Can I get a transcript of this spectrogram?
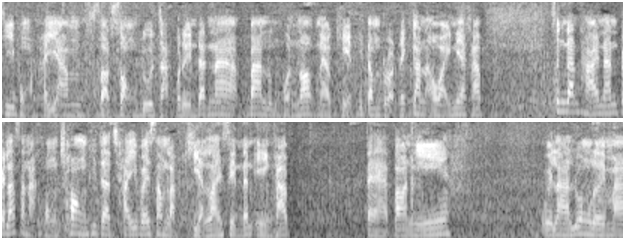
ที่ผมพยายามสอดส่องดูจากบริเวณด้านหน้าบ้านลุงพลนอกแนวเขตที่ตำรวจได้กั้นเอาไว้เนี่ยครับ ซึ่งด้านท้ายนั้นเป็นลักษณะของช่องที่จะใช้ไว้สำหรับเขียนลายเซ็นนั่นเองครับ แต่ตอนนี้เวลาล่วงเลยมา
